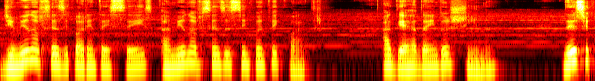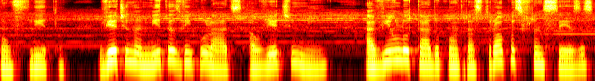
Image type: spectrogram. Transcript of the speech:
de 1946 a 1954, a Guerra da Indochina. Neste conflito, vietnamitas vinculados ao Viet Minh haviam lutado contra as tropas francesas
